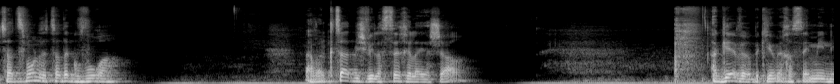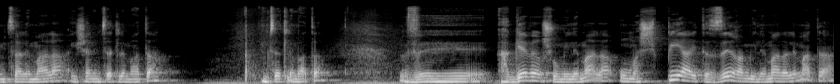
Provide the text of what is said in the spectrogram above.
צד שמאל זה צד הגבורה. אבל קצת בשביל השכל הישר, הגבר בקיום יחסי מין נמצא למעלה, האישה נמצאת למטה, נמצאת למטה, והגבר שהוא מלמעלה, הוא משפיע את הזרע מלמעלה למטה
